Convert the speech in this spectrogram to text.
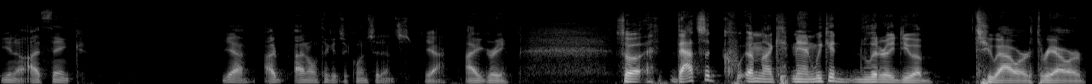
you know, I think, yeah, I I don't think it's a coincidence. Yeah, I agree. So that's a. I'm like, man, we could literally do a two-hour, three-hour.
